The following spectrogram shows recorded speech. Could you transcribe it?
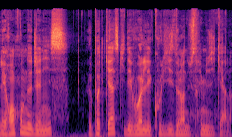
Les rencontres de Janice, le podcast qui dévoile les coulisses de l'industrie musicale.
